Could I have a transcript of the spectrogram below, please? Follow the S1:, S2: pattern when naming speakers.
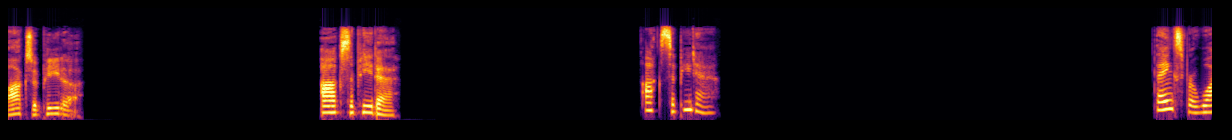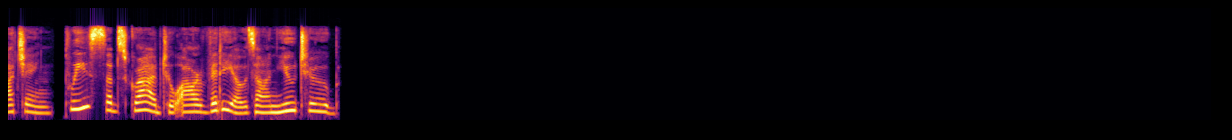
S1: Occipita.
S2: Occipita.
S3: Occipita. Thanks for watching. Please subscribe to our videos on YouTube.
